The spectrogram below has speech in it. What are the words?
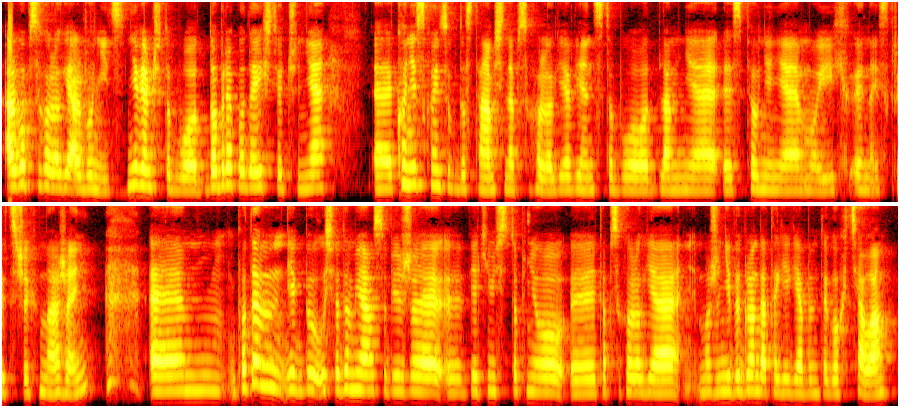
Albo psychologia, albo nic. Nie wiem, czy to było dobre podejście, czy nie. E, koniec końców dostałam się na psychologię, więc to było dla mnie e, spełnienie moich e, najskrytszych marzeń. Potem jakby uświadomiłam sobie, że w jakimś stopniu ta psychologia może nie wygląda tak, jak ja bym tego chciała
